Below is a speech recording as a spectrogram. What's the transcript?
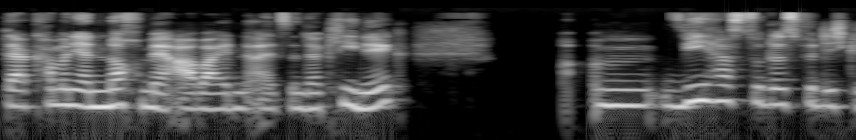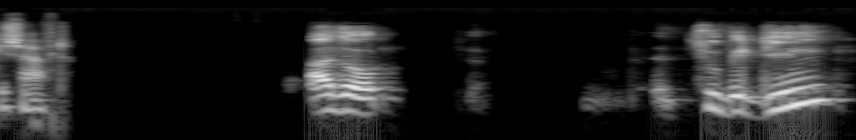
da kann man ja noch mehr arbeiten als in der Klinik. Ähm, wie hast du das für dich geschafft? Also zu Beginn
